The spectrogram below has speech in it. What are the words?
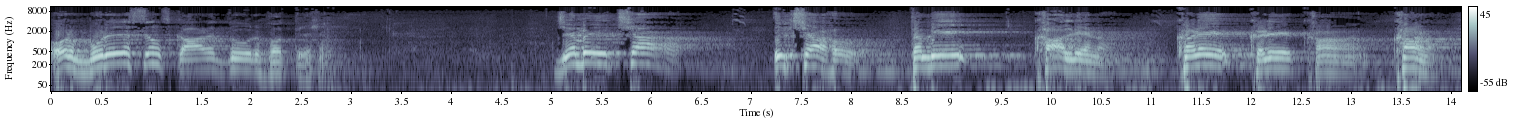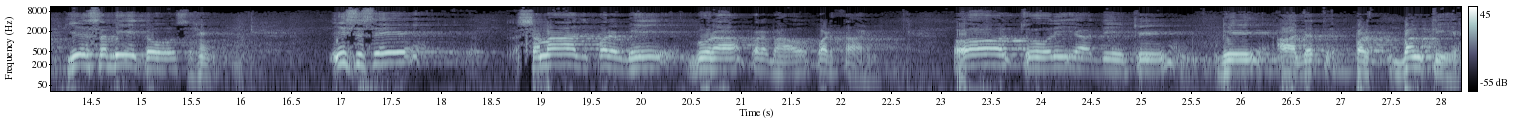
और बुरे संस्कार दूर होते हैं। जब इच्छा इच्छा हो, तभी खा लेना, खड़े खड़े खा, खाना, ये सभी दोष हैं। इससे समाज पर भी बुरा प्रभाव पड़ता है। और चोरी आदि की भी आदत बनती है।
